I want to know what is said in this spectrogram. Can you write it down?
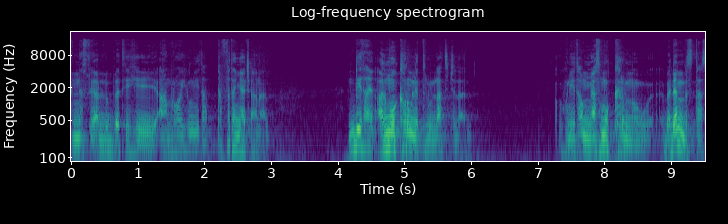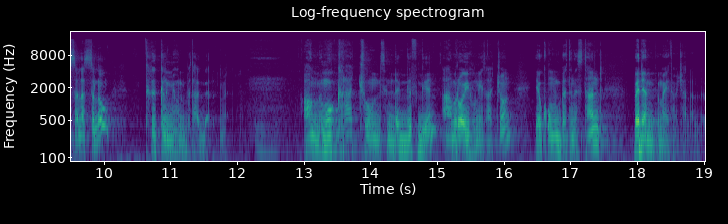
እነሱ ያሉበት ይሄ አእምሯዊ ሁኔታ ከፍተኛ ጫና አለ። እንዴት አልሞከሩም ልትሉላ ትችላለ። ሁኔታው የሚያስሞክር ነው። በደንብ ስታሰላስለው ትክክል የሚሆንበት አጋጣሚ አሁን መሞከራቸውን ስንደግፍ ግን አእምሯዊ ሁኔታቸውን የቆሙበትን stand በደንብ ማየት መቻል አለብን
